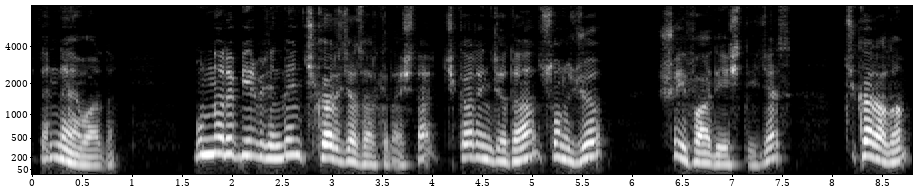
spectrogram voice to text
bir de n vardı. Bunları birbirinden çıkaracağız arkadaşlar. Çıkarınca da sonucu şu ifadeye eşitleyeceğiz. Çıkaralım.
